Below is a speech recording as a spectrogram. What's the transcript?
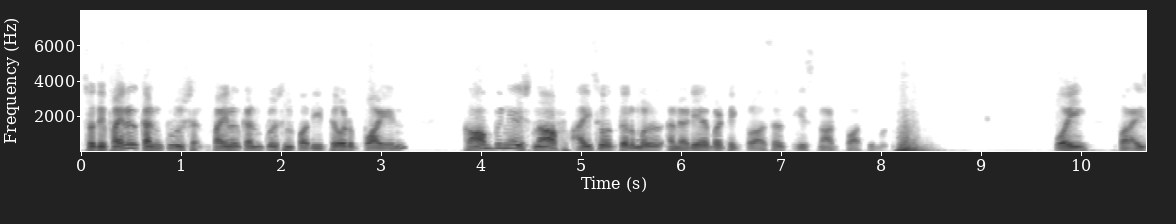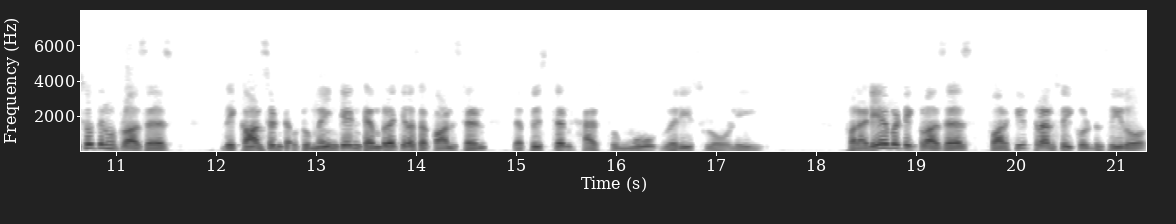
So the final conclusion, final conclusion for the third point, combination of isothermal and adiabatic process is not possible. Why? For isothermal process, the constant to maintain temperature as a constant, the piston has to move very slowly. For adiabatic process, for heat transfer equal to 0,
